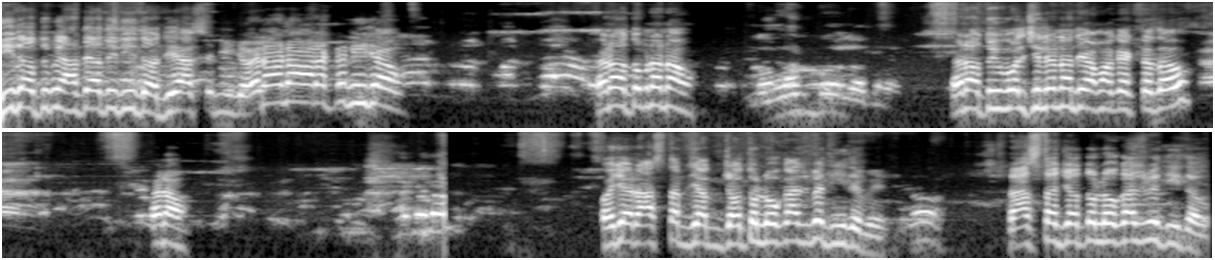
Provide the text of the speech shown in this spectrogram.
দিয়ে দাও, তুমি হাতে হাতে দিয়ে দাও, যে আসছে নিয়ে যাও। নাও নাও আর একটা নিয়ে যাও। নাও, তোমরা নাও। এ নাও, তুমি বলছিলে না যে আমাকে একটা দাও? নাও। ওই যে রাস্তার যত লোক আসবে, দিয়ে দেবে। রাস্তার যত লোক আসবে দিয়ে দাও।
